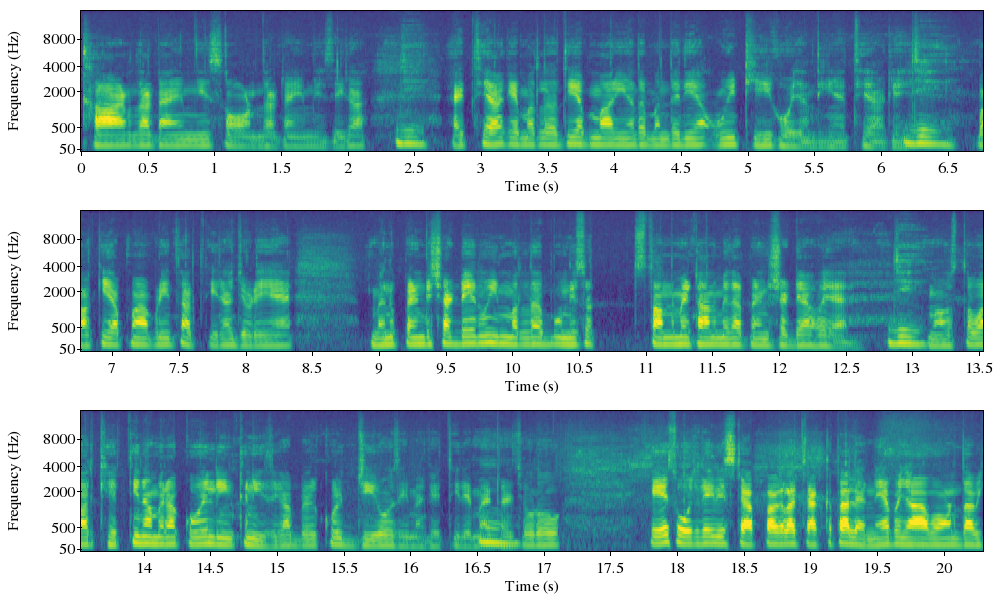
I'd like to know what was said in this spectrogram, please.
ਖਾਣ ਦਾ ਟਾਈਮ ਨਹੀਂ ਸੌਣ ਦਾ ਟਾਈਮ ਨਹੀਂ ਸੀਗਾ। ਜੀ। ਇੱਥੇ ਆ ਕੇ ਮਤਲਬ ਅੱਧੀਆਂ ਬਿਮਾਰੀਆਂ ਤਾਂ ਬੰਦੇ ਦੀਆਂ ਉਹੀ ਠੀਕ ਹੋ ਜਾਂਦੀਆਂ ਇੱਥੇ ਆ ਕੇ। ਜੀ। ਬਾਕੀ ਆਪਾਂ ਆਪਣੀ ਧਰਤੀ ਨਾਲ ਜੁੜੇ ਆ। ਮੈਨੂੰ ਪਿੰਡ ਛੱਡੇ ਨੂੰ ਹੀ ਮਤਲਬ 1997 98 ਦਾ ਪਿੰਡ ਛੱਡਿਆ ਹੋਇਆ ਹੈ। ਜੀ। ਮੈਂ ਉਸ ਤੋਂ ਬਾਅਦ ਖੇਤੀ ਨਾਲ ਮੇਰਾ ਕੋਈ ਲਿੰਕ ਨਹੀਂ ਸੀਗਾ। ਬਿਲਕੁਲ ਜ਼ੀਰੋ ਸੀ ਮੈਂ ਖੇਤੀ ਦੇ ਮੈਟਰ 'ਚ। ਉਦੋਂ ਇਹ ਸੋਚਦੇ ਵੀ ਸਟੈਪ ਅਗਲਾ ਚੱਕ ਤਾਂ ਲੈਣੇ ਆ ਪੰਜਾਬ ਆਉਣ ਦਾ ਵੀ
